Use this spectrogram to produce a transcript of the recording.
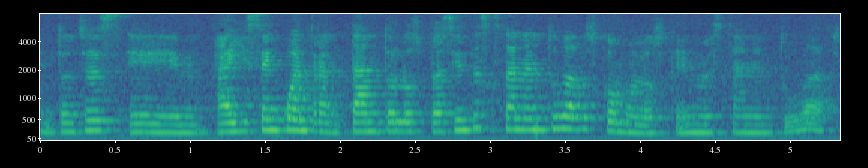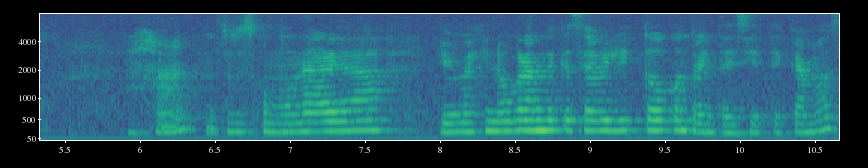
Entonces, eh, ahí se encuentran tanto los pacientes que están entubados como los que no están entubados. Ajá. Entonces, como un área, yo imagino grande que se habilitó con 37 camas,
